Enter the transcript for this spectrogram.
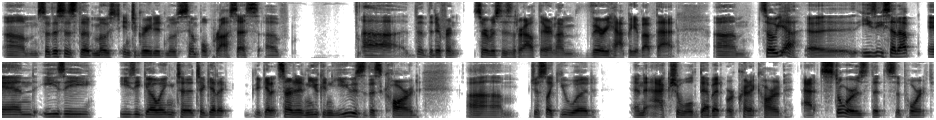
Um, so this is the most integrated, most simple process of uh, the, the different services that are out there. And I'm very happy about that. Um, so yeah, uh, easy setup and easy, easy going to, to get it, to get it started. And you can use this card, um, just like you would an actual debit or credit card at stores that support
